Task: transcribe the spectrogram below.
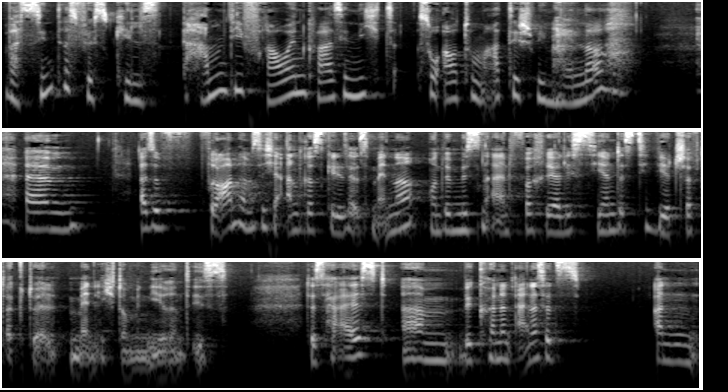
Was sind das für Skills? Haben die Frauen quasi nicht so automatisch wie Männer? ähm, also Frauen haben sicher andere Skills als Männer und wir müssen einfach realisieren, dass die Wirtschaft aktuell männlich dominierend ist. Das heißt, ähm, wir können einerseits an,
